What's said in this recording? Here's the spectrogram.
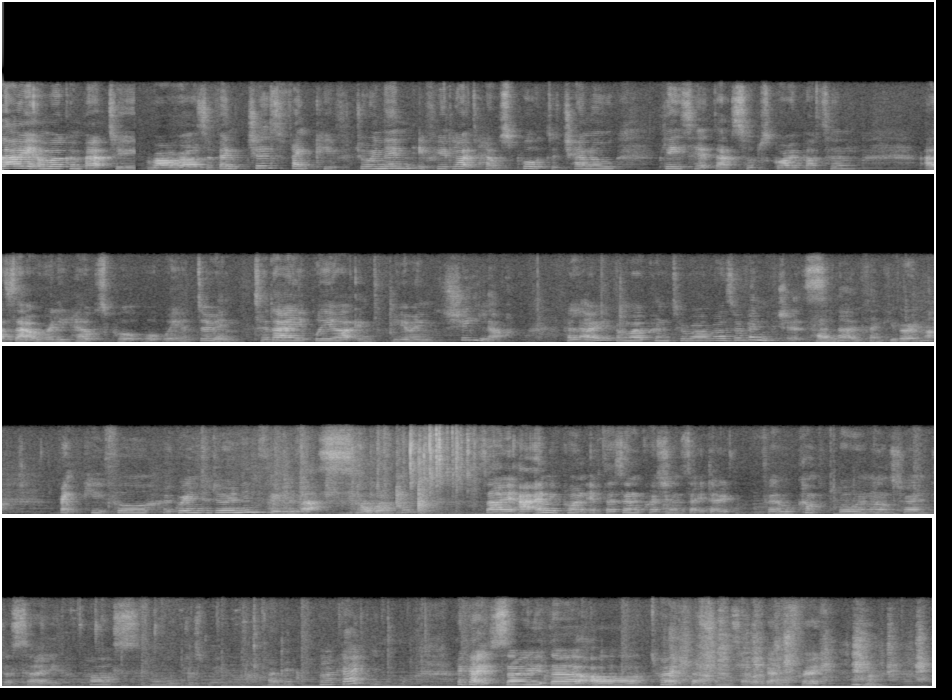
Hello and welcome back to Rara's Adventures. Thank you for joining. If you'd like to help support the channel, please hit that subscribe button as that will really help support what we are doing. Today we are interviewing Sheila. Hello and welcome to Rara's Adventures. Hello, thank you very much. Thank you for agreeing to do an interview with us. You're welcome. So at any point if there's any questions that you don't feel comfortable in answering, just say pass and we'll just move on. Okay. Okay. Okay, so there are 12 questions that we're going through. Mhm.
